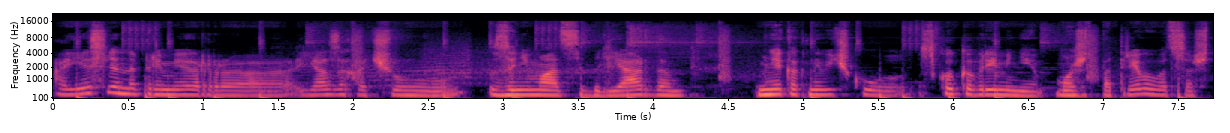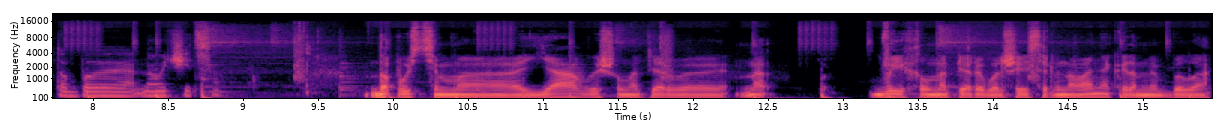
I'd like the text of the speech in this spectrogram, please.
А если, например, э, я захочу заниматься бильярдом, мне как новичку сколько времени может потребоваться, чтобы научиться? Допустим, э, я вышел на первые, на, выехал на первые большие соревнования, когда мне было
